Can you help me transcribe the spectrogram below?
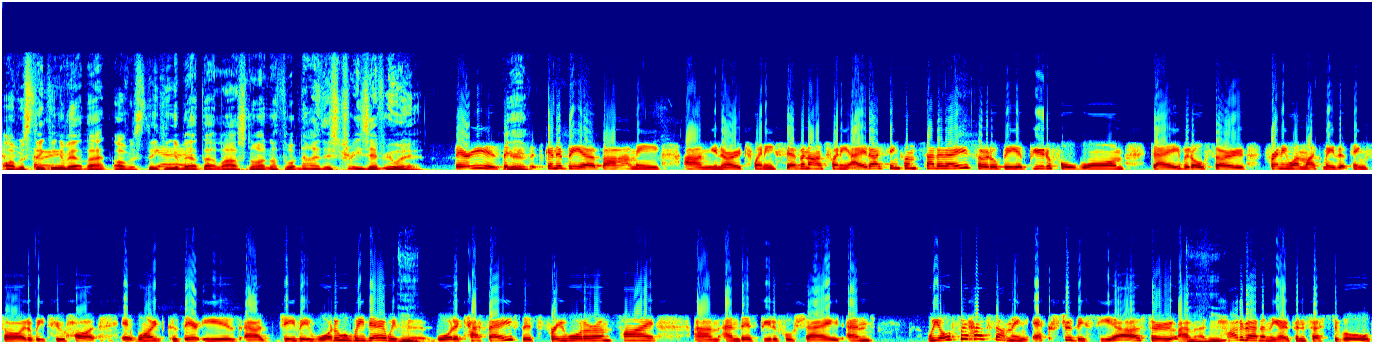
I was thinking about that. I was thinking Yeah. about that last night, and I thought, no, there's trees everywhere. There is. There Yeah. is. It's going to be a balmy, um, you know, 27 or 28, I think, on Saturday. So it'll be a beautiful, warm day. But also, for anyone like me that thinks, oh, it'll be too hot, it won't because there is uh, GV Water will be there with the water cafes. There's free water on site um, and there's beautiful shade. And we also have something extra this year. So, um, as part of Out in the Open Festival,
